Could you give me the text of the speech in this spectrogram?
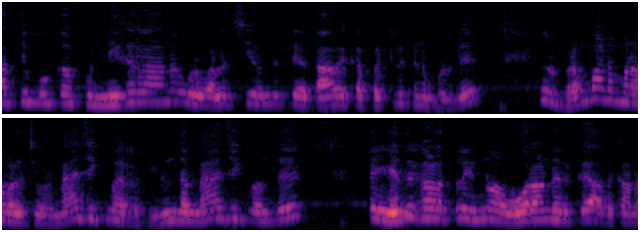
அதிமுகவுக்கு நிகரான ஒரு வளர்ச்சியை வந்து தாவேக்கா பெற்றிருக்கணும் பொழுது ஒரு பிரம்மாண்டமான வளர்ச்சி ஒரு மேஜிக் மாதிரி இருக்கு. இந்த மேஜிக் வந்து எதிர்காலத்துல இன்னும் ஓராண்டு இருக்கு. அதுக்கான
